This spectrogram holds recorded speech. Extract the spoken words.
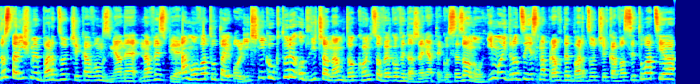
dostaliśmy bardzo ciekawą zmianę na wyspie. A mowa tutaj o liczniku, który odlicza nam do końcowego wydarzenia tego sezonu. I moi drodzy, jest naprawdę bardzo ciekawa sytuacja,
